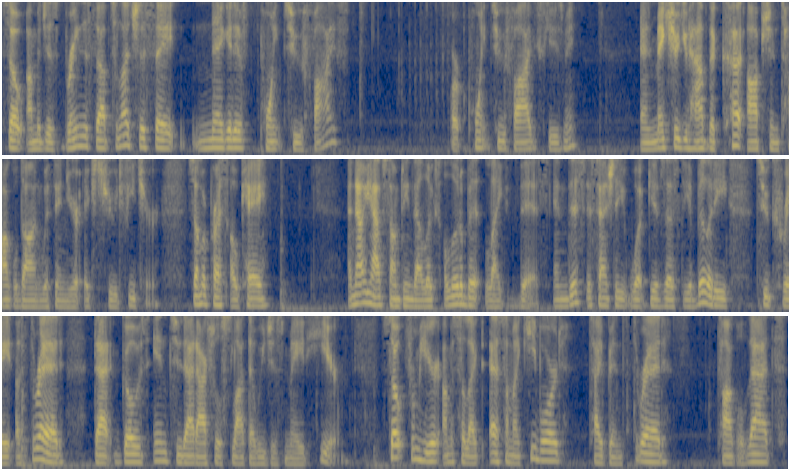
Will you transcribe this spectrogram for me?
So i'm going to just bring this up to let's just say negative 0.25 or 0.25 excuse me and make sure you have the cut option toggled on within your extrude feature. So i'm going to press ok and now you have something that looks a little bit like this. And this essentially what gives us the ability to create a thread that goes into that actual slot that we just made here. So from here, I'm gonna select S on my keyboard, type in thread, toggle that.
